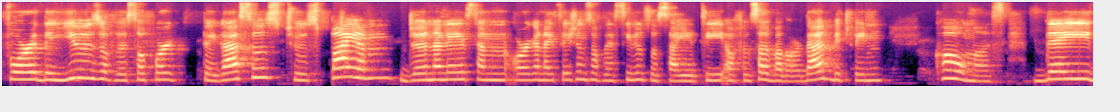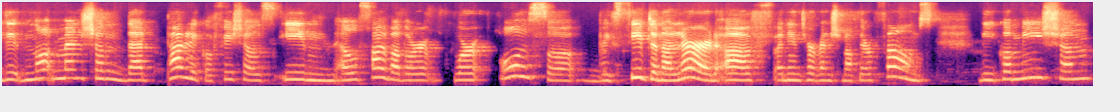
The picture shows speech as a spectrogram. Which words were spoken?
for the use of the software Pegasus to spy on journalists and organizations of the civil society of El Salvador, that between comas. They did not mention that public officials in El Salvador were also received an alert of an intervention of their phones. The commission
